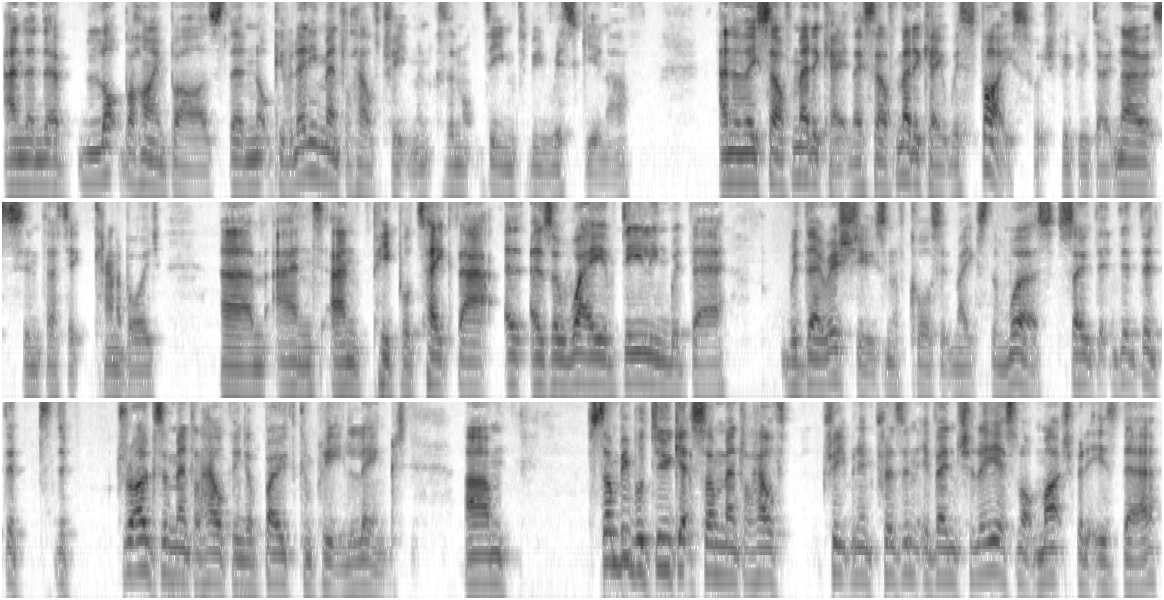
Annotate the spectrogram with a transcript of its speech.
And then they're locked behind bars. They're not given any mental health treatment because they're not deemed to be risky enough and then they self-medicate. They self-medicate with spice, which people don't know it's synthetic cannabinoid, um, and and people take that as a way of dealing with their with their issues, and of course, it makes them worse. So the the the, the drugs and mental health thing are both completely linked. Um, some people do get some mental health treatment in prison eventually. It's not much, but it is there.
